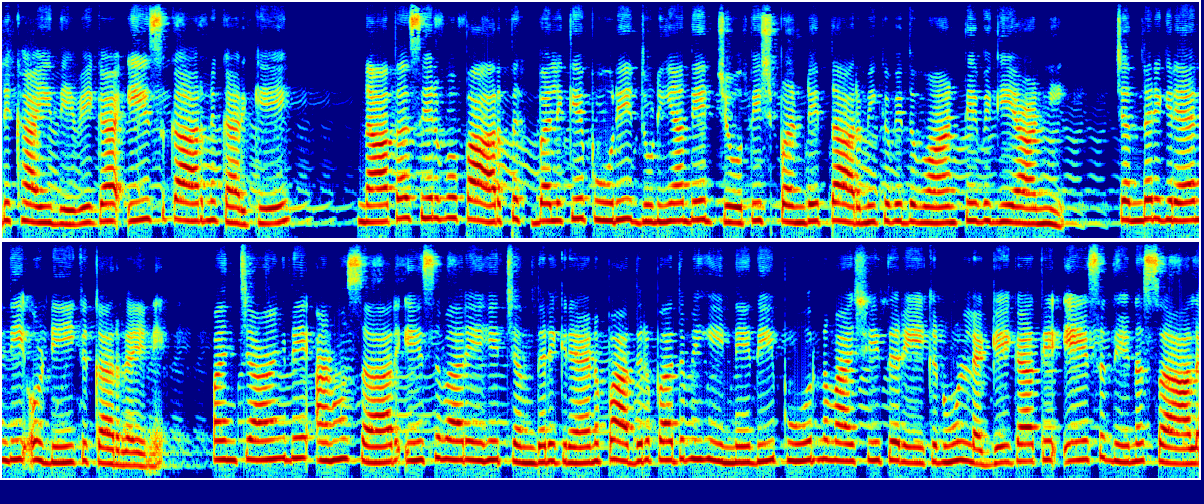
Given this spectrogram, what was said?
ਦਿਖਾਈ ਦੇਵੇਗਾ। ਇਸ ਕਾਰਨ ਕਰਕੇ ਨਾ ਤਾਂ ਸਿਰਫ ਭਾਰਤ, ਬਲਕਿ ਪੂਰੀ ਦੁਨੀਆ ਦੇ ਜੋਤਿਸ਼ ਪੰਡਿਤ, ਧਾਰਮਿਕ ਵਿਦਵਾਨ ਤੇ ਵਿਗਿਆਨੀ ਚੰਦਰ ਗ੍ਰਹਿਣ ਦੀ ਉਡੀਕ ਕਰ ਰਹੇ ਨੇ। ਪੰਚਾਂਗ ਦੇ ਅਨੁਸਾਰ ਇਸ ਵਾਰ ਇਹ ਚੰਦਰ ਗ੍ਰਹਿਣ ਭਾਦਰਪਦ ਮਹੀਨੇ ਦੀ ਪੂਰਨਮਾਸ਼ੀ ਤਰੀਕ ਨੂੰ ਲੱਗੇਗਾ ਤੇ ਇਸ ਦਿਨ ਸਾਲ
